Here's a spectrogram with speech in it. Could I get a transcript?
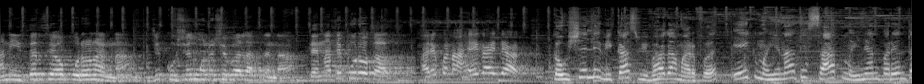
आणि इतर सेवा पुरवणाऱ्यांना जे कुशल मनुष्यबळ लागतं ना त्यांना ते पुरवतात. अरे पण आहे काय त्यात? कौशल्य विकास विभागामार्फत एक महिना ते सात महिन्यांपर्यंत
